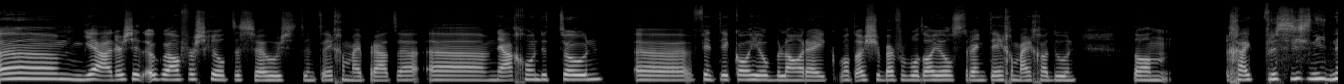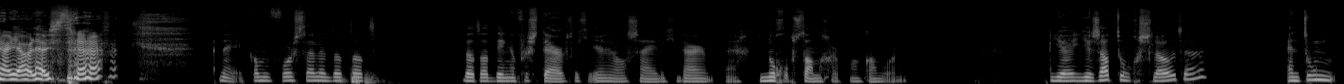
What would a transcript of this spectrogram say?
Um, ja, er zit ook wel een verschil tussen hoe ze toen tegen mij praten. Um, ja, gewoon de toon uh, vind ik al heel belangrijk. Want als je bijvoorbeeld al heel streng tegen mij gaat doen, dan ga ik precies niet naar jou luisteren. Nee, ik kan me voorstellen dat dat, dat, dat dingen versterkt, wat je eerder al zei. Dat je daar eigenlijk nog opstandiger van kan worden. Je, je zat toen gesloten en toen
